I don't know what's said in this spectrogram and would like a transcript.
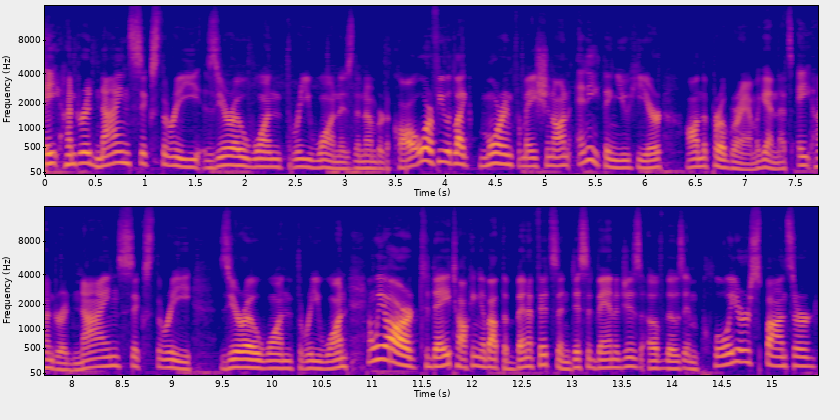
800 963 0131 is the number to call. Or if you would like more information on anything you hear on the program, again, that's 800 963 0131. And we are today talking about the benefits and disadvantages of those employer sponsored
